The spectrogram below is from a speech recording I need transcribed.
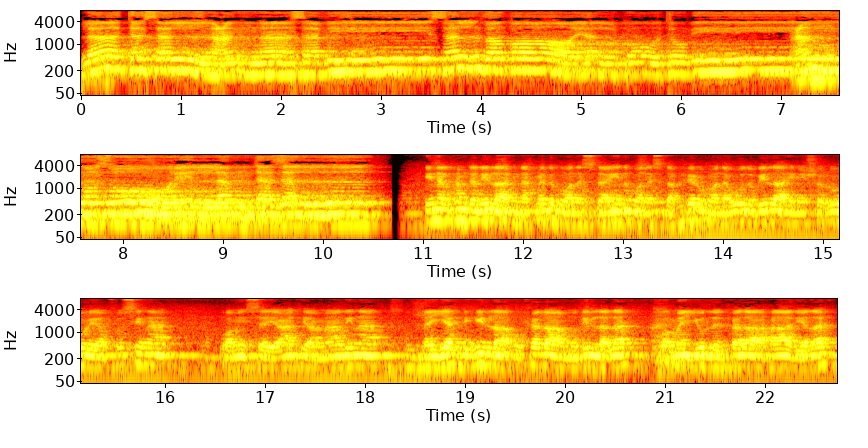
لا تسل عنا سبيس البقايا الكتب. عن قصور لم تزل. إن الحمد لله نحمده ونستعينه ونستغفره ونعوذ بالله من شرور أنفسنا ومن سيئات أعمالنا. من يهده الله فلا مضل له ومن يضلل فلا هادي له.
